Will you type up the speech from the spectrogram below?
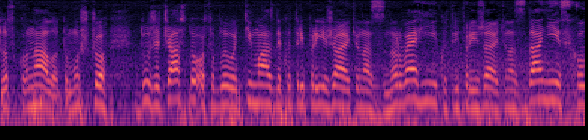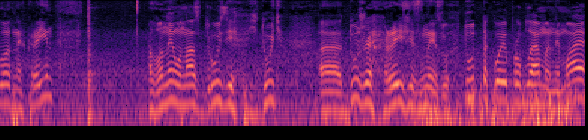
досконало, тому що дуже часто, особливо ті мазди, котрі приїжджають у нас з Норвегії, котрі приїжджають у нас з Данії, з холодних країн, вони у нас, друзі, йдуть. е, Дуже рижі знизу. Тут такої проблеми немає.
